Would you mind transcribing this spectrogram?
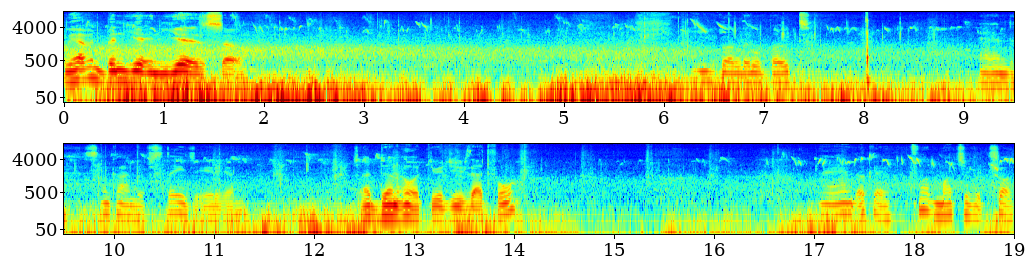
we haven't been here in years, so. You've got a little boat and some kind of stage area. I don't know what you would use that for. And okay, it's not much of a truck.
